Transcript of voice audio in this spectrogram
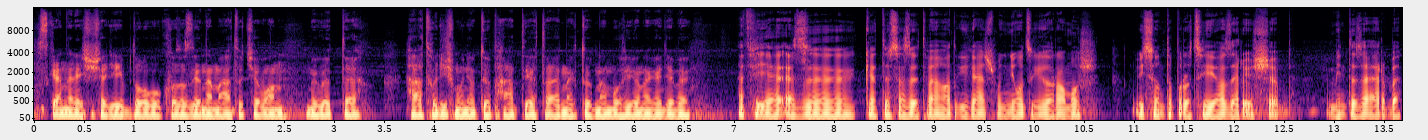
szkennelés és egyéb dolgokhoz azért nem árt, hogyha van mögötte, hát hogy is mondjam, több háttértár, meg több memória, meg egyebek. Hát figyelj, ez ö, 256 gigás, meg 8 gigaramos, viszont a procia az erősebb, mint az R-be.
